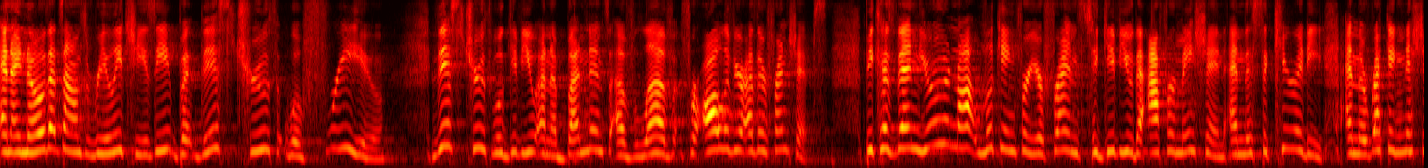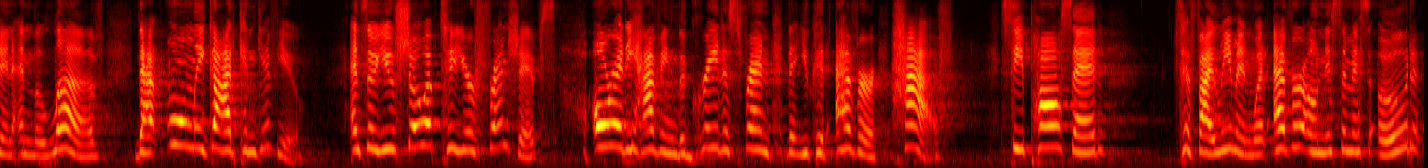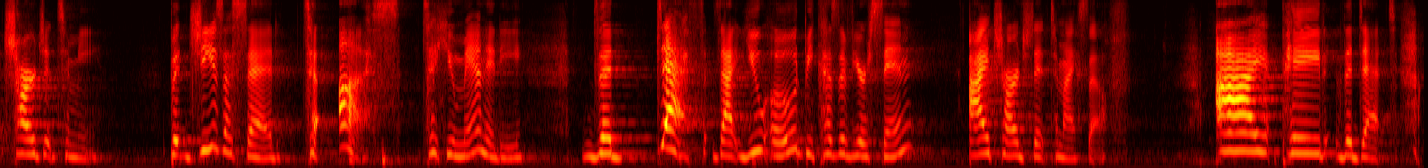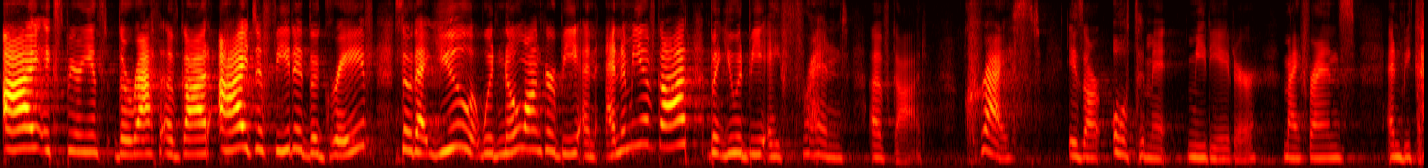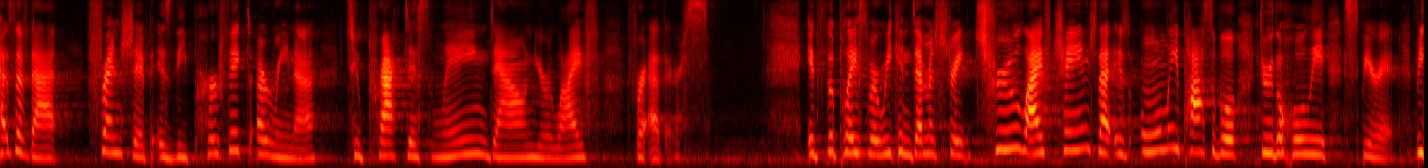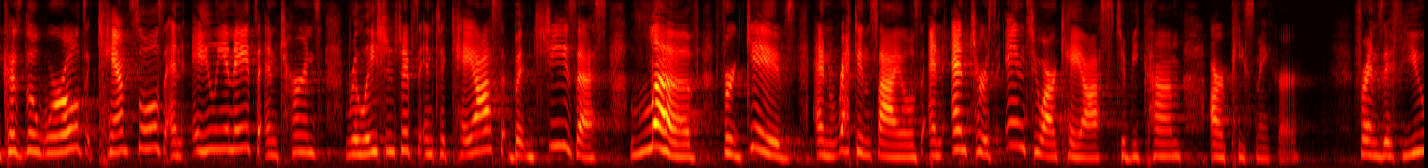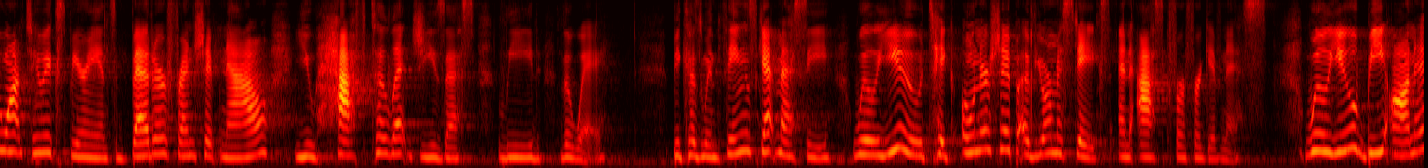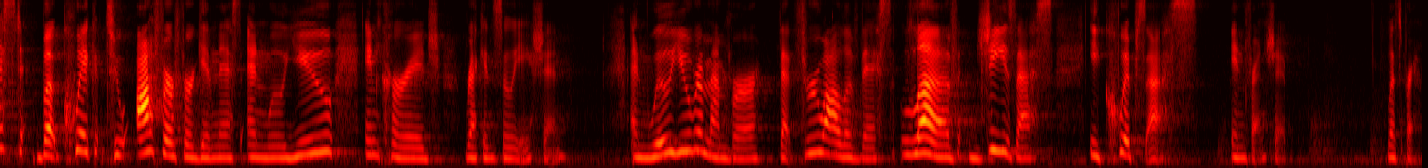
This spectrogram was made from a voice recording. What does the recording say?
And I know that sounds really cheesy, but this truth will free you. This truth will give you an abundance of love for all of your other friendships. Because then you're not looking for your friends to give you the affirmation and the security and the recognition and the love that only God can give you. And so you show up to your friendships already having the greatest friend that you could ever have. See, Paul said to Philemon, Whatever Onesimus owed, charge it to me. But Jesus said to us, to humanity, the death that you owed because of your sin, I charged it to myself. I paid the debt. I experienced the wrath of God. I defeated the grave so that you would no longer be an enemy of God, but you would be a friend of God. Christ is our ultimate mediator, my friends. And because of that, friendship is the perfect arena to practice laying down your life for others. It's the place where we can demonstrate true life change that is only possible through the Holy Spirit. Because the world cancels and alienates and turns relationships into chaos, but Jesus, love, forgives and reconciles and enters into our chaos to become our peacemaker. Friends, if you want to experience better friendship now, you have to let Jesus lead the way. Because when things get messy, will you take ownership of your mistakes and ask for forgiveness? Will you be honest but quick to offer forgiveness? And will you encourage reconciliation? And will you remember that through all of this, love, Jesus, equips us in friendship? Let's pray.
